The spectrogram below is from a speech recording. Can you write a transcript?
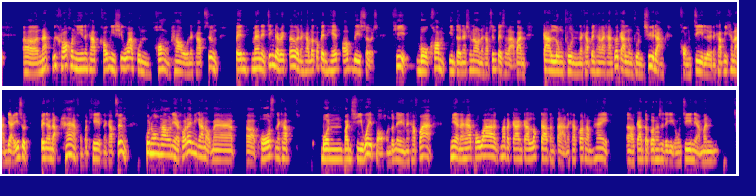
นักวิเคราะห์คนนี้นะครับเขามีชื่อว่าคุณฮ่องเฮานะครับซึ่งเป็น managing director นะครับแล้วก็เป็น head of research ที่ Bocom International นะครับซึ่งเป็นสถาบันการลงทุนนะครับเป็นธนาคารเพื่อการลงทุนชื่อดัง ของจีนเลยนะครับ มีขนาดใหญ่ที่สุดเป็นอันดับ 5 ของประเทศนะครับ ซึ่งคุณฮงเฮาเนี่ยเขาได้มีการออกมาโพสต์นะครับ บนบัญชีเว่ยป๋อของตนเองนะครับว่าเนี่ยนะฮะเพราะว่ามาตรการการล็อกดาวน์ต่างๆนะครับ ก็ทำให้การเติบโตทางเศรษฐกิจของจีนเนี่ยมัน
